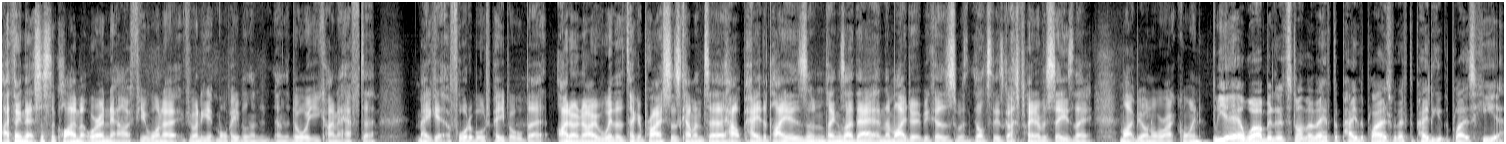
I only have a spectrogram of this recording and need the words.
I think that's just the climate we're in now. If you want to, if you want to get more people in, in the door, you kind of have to make it affordable to people. But I don't know whether the ticket prices come in to help pay the players and things like that, and they might do because with lots of these guys playing overseas, they might be on all right coin. Yeah, well, but it's not that they have to pay the players, but they have to pay to get the players here.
